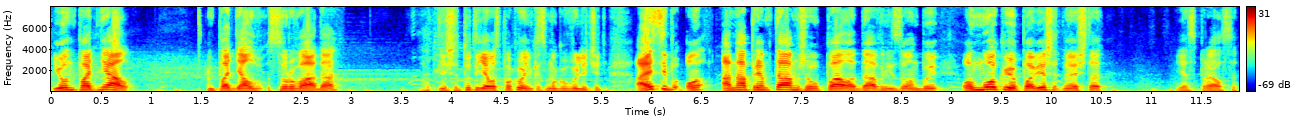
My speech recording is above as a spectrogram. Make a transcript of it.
и он поднял... Поднял сурва, да? Отлично, тут я его спокойненько смогу вылечить. А если бы он, она прям там же упала, да, внизу, он бы, он мог ее повешать, но я считаю, я справился.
